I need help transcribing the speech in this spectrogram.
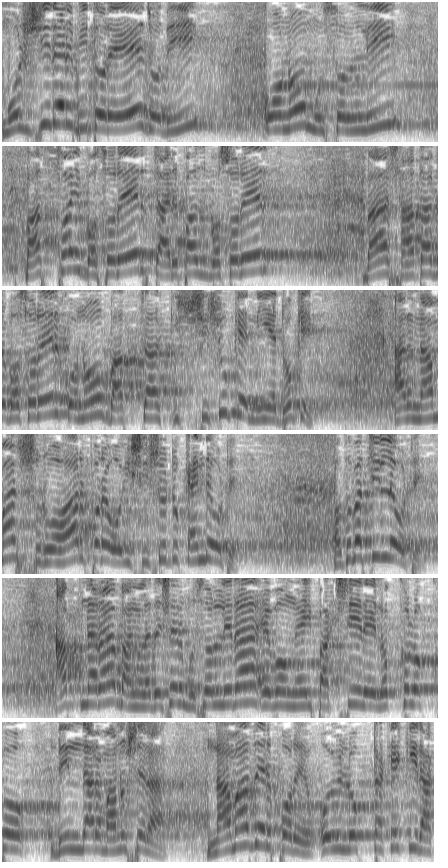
মসজিদের ভিতরে যদি কোনো মুসল্লি পাঁচ ছয় বছরের, চার পাঁচ বছরের বা সাত আট বছরের কোনো বাচ্চা শিশুকে নিয়ে ঢোকে আর নামাজ শুরু হওয়ার পরে ওই শিশু একটু ওঠে অথবা চিল্লে ওঠে। আপনারা বাংলাদেশের মুসল্লিরা এবং এই পাকশির এই লক্ষ লক্ষ দিনদার মানুষেরা নামাজের পরে ওই লোকটাকে কি রাগ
